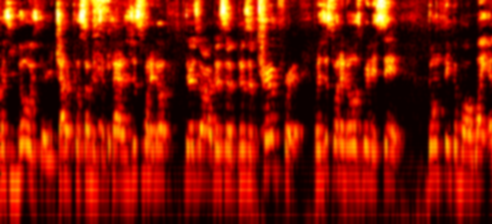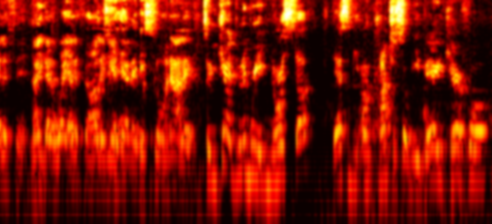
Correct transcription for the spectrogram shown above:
because you know it's there. You're trying to put something to plan. It's just one of those. There's a there's a there's a term for it, but it's just one of those where they say, "Don't think about white elephant." Now you got a white elephant all in your head. Like what's going on? Like so you can't deliberately ignore stuff. It has to be unconscious. So be very careful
